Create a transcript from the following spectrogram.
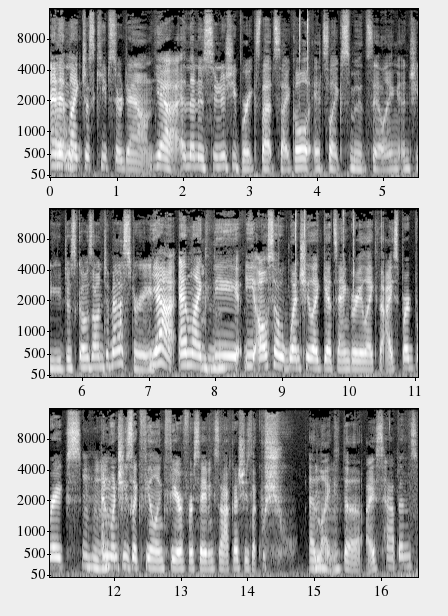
And, it like just keeps her down. Yeah, and then as soon as she breaks that cycle, it's like smooth sailing, and she just goes on to mastery. Yeah, and like mm-hmm. the he also when she like gets angry, like the iceberg breaks, mm-hmm. and when she's like feeling fear for saving Sokka, she's like whoosh, and like the ice happens.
